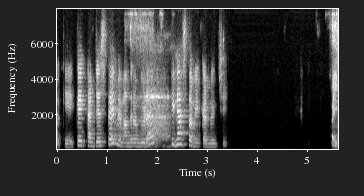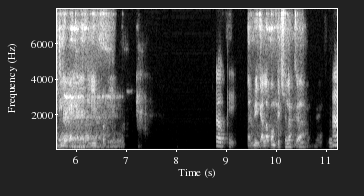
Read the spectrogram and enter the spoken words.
ఓకే కేక్ కట్ చేస్తే మేమందరం కూడా తినేస్తాం ఇక్కడ నుంచి. ఓకే. మీకు ఎలా పంపించాలక్క ఆ.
